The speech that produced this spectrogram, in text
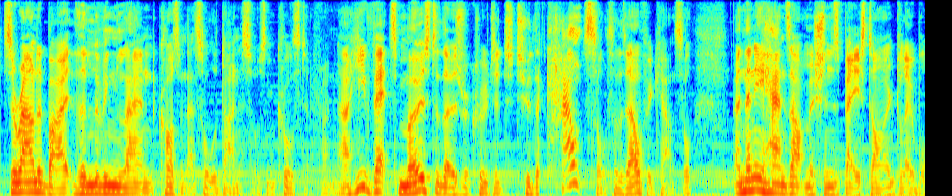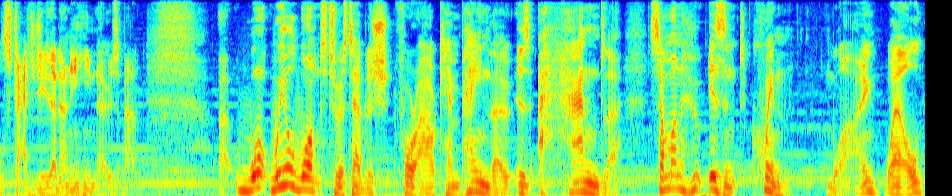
surrounded by the living land cosm. That's all the dinosaurs and cool stuff, right? Now, he vets most of those recruited to the council, to the Delphi Council, and then he hands out missions based on a global strategy that only he knows about. Uh, what we'll want to establish for our campaign, though, is a handler, someone who isn't Quinn. Why? Well,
